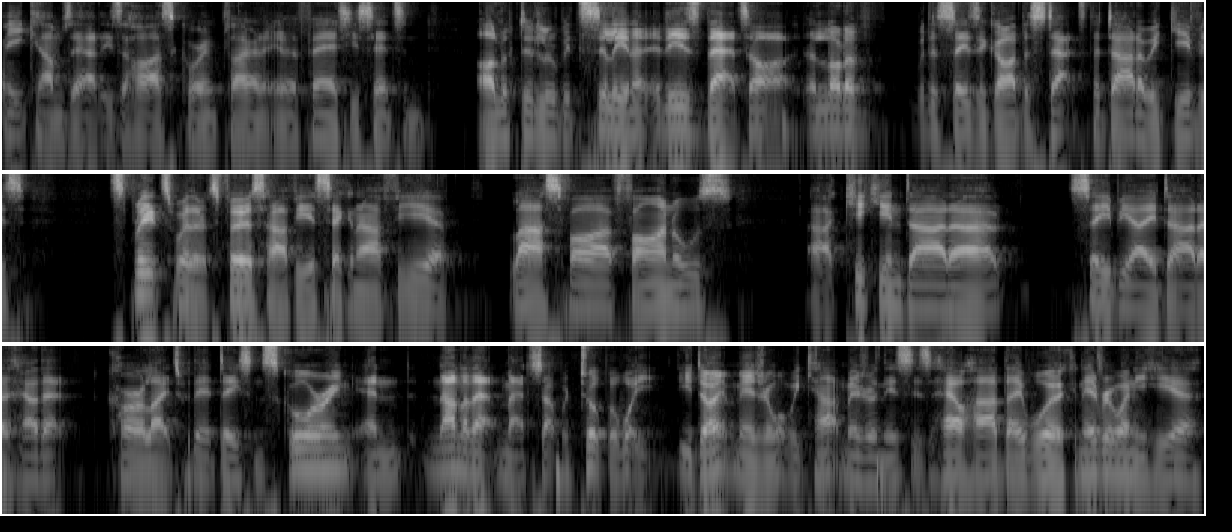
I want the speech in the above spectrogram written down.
He comes out, he's a higher scoring player in a fancy sense. And I looked a little bit silly, and it is that. So uh, a lot of with the season guide, the stats, the data we give is splits, whether it's first half year, second half year, last five, finals, uh, kick in data, CBA data, how that correlates with their decent scoring. And none of that matched up with Touk. But what you, you don't measure and what we can't measure in this is how hard they work. And everyone you hear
